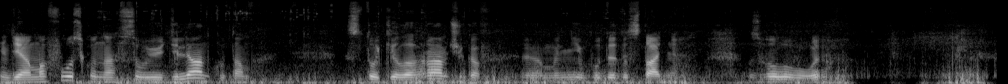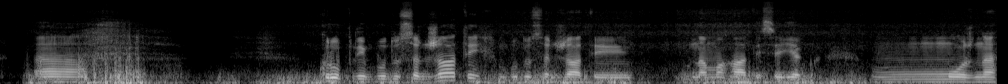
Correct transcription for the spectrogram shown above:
Діамофоску на свою ділянку, там 100 кілограмчиків е, мені буде достатньо з головою. Крупний буду саджати, буду саджати, намагатися як можна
